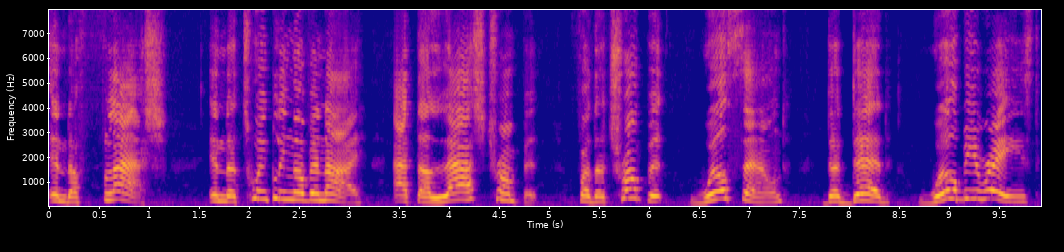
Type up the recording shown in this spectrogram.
in the flash, in the twinkling of an eye, at the last trumpet. For the trumpet will sound, the dead will be raised,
